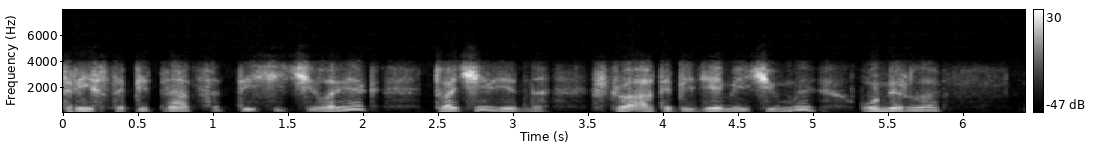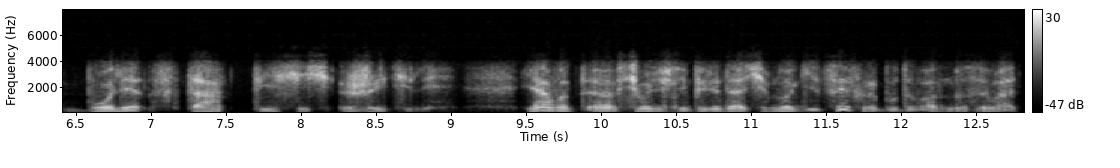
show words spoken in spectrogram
315 тысяч человек, то очевидно, что от эпидемии чумы умерло более 100 тысяч жителей. Я вот э, в сегодняшней передаче многие цифры буду вам называть,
